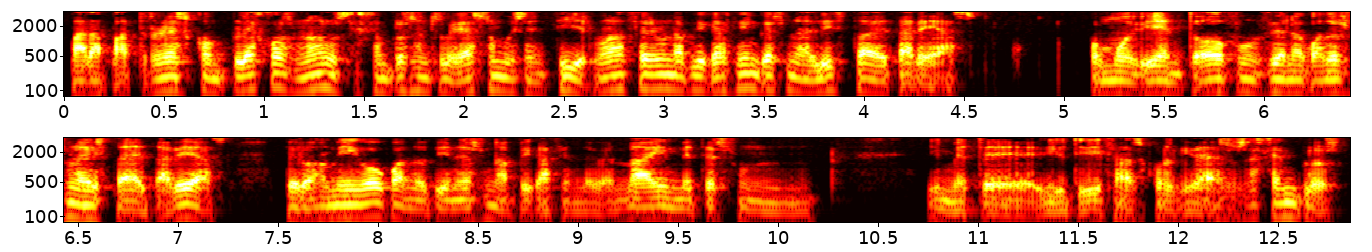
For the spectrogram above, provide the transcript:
para patrones complejos, ¿no? Los ejemplos en realidad son muy sencillos. Van a hacer una aplicación que es una lista de tareas. Pues muy bien, todo funciona cuando es una lista de tareas, pero amigo, cuando tienes una aplicación de verdad y metes un y mete, y utilizas cualquiera de esos ejemplos,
